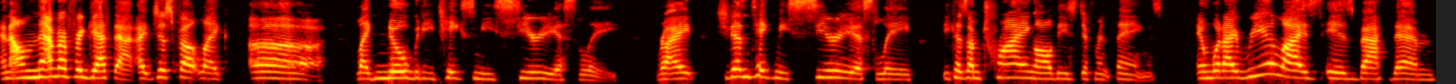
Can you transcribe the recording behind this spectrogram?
And I'll never forget that. I just felt like, uh, like nobody takes me seriously, right? She doesn't take me seriously because I'm trying all these different things. And what I realized is back then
